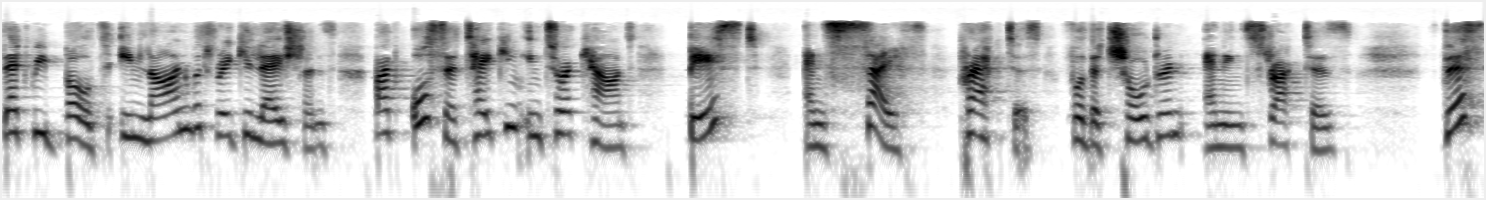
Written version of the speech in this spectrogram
that we built in line with regulations, but also taking into account best and safe practice for the children and instructors. This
